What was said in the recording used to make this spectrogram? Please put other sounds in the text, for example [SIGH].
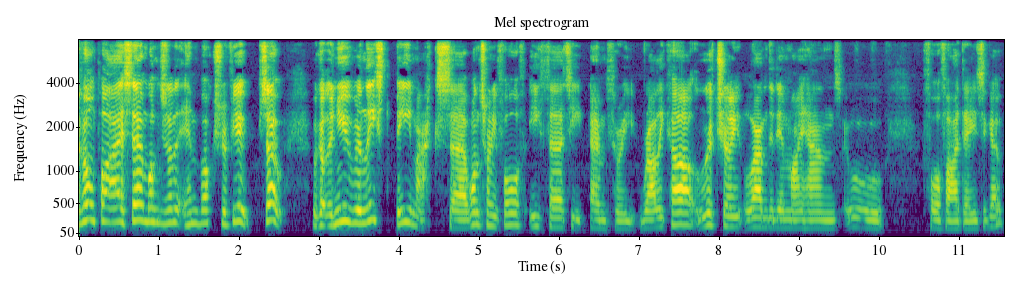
Everyone, Paul ISM, welcome to another inbox review. So, we've got the new released Beemax uh, 124th E30 M3 rally car, literally landed in my hands ooh, four or five days ago.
